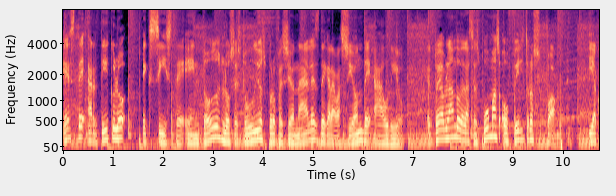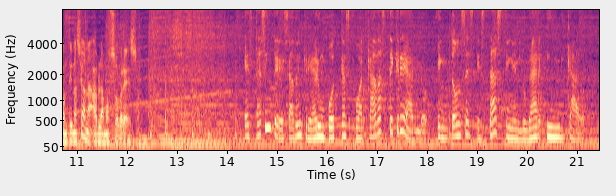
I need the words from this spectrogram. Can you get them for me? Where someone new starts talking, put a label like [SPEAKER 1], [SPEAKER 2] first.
[SPEAKER 1] Este artículo existe en todos los estudios profesionales de grabación de audio. Estoy hablando de las espumas o filtros pop. Y a continuación hablamos sobre eso.
[SPEAKER 2] ¿Estás interesado en crear un podcast o acabas de crearlo? Entonces estás en el lugar indicado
